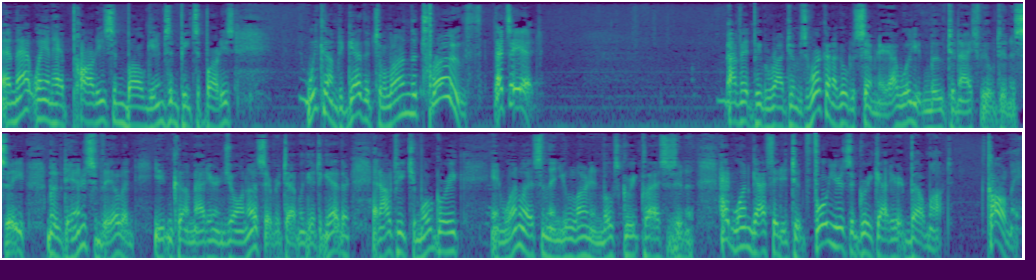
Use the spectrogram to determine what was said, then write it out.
And that way, and have parties and ball games and pizza parties. We come together to learn the truth. That's it. I've had people write to me, say, where can I go to seminary? I will, you can move to Nashville, Tennessee, move to Hendersonville, and you can come out here and join us every time we get together. And I'll teach you more Greek in one lesson than you'll learn in most Greek classes. In a, I had one guy said he took four years of Greek out here at Belmont. Call me.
